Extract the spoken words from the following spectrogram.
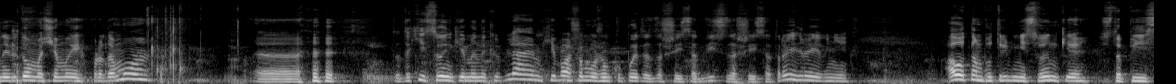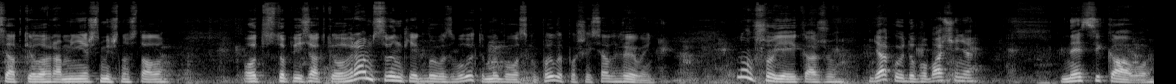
невідомо, чи ми їх продамо. Е, то такі свинки ми не купляємо, хіба що можемо купити за 62 чи за 63 гривні. А от нам потрібні свинки 150 кг, мені ж смішно стало. От 150 кг свинки, якби вас були, то ми б вас купили по 60 гривень. Ну, що я їй кажу? Дякую, до побачення. Не цікаво.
